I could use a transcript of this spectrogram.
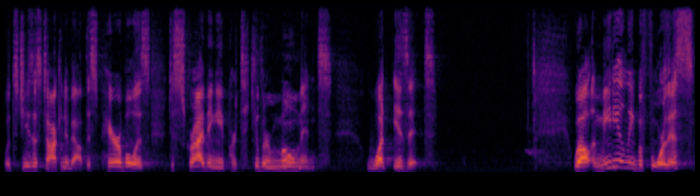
What's Jesus talking about? This parable is describing a particular moment what is it? Well, immediately before this,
